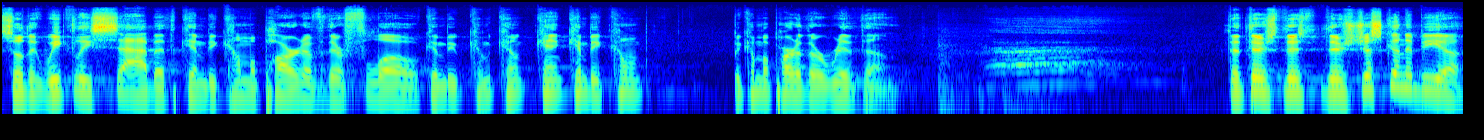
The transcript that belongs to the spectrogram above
so that weekly Sabbath can become a part of their flow, can, become, can, can become, become a part of their rhythm. That there's, there's, there's just going to be a,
